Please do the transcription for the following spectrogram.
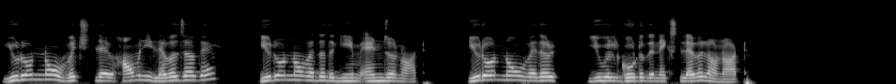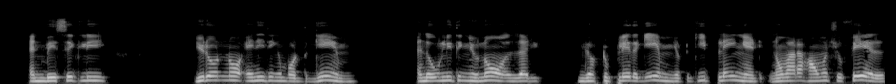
you don't know which le- how many levels are there. You don't know whether the game ends or not. You don't know whether you will go to the next level or not. And basically you don't know anything about the game. And the only thing you know is that you have to play the game. You have to keep playing it no matter how much you fail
